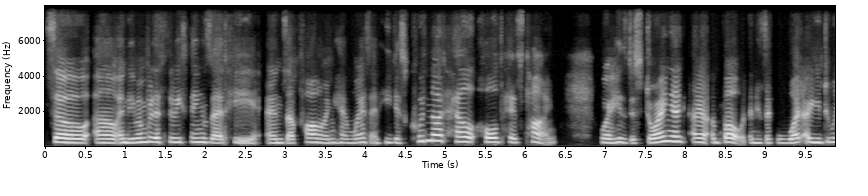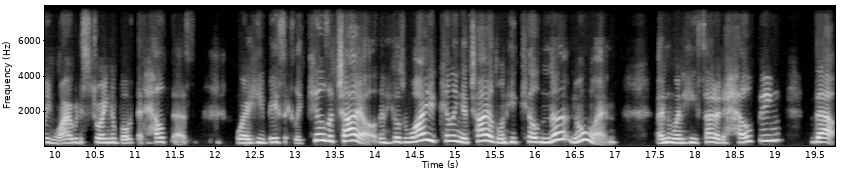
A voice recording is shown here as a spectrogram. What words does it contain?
So, uh, and you remember the three things that he ends up following him with, and he just could not hel- hold his tongue where he's destroying a, a, boat and he's like what are you doing why are we destroying a boat that helped us where he basically kills a child and he goes why are you killing a child when he killed no, no one and when he started helping that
